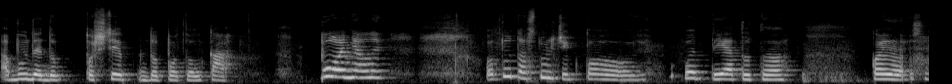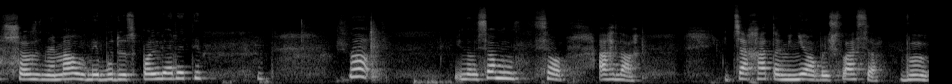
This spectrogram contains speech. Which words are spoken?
а буде до, почти до потолка. Поняли? Отут а стульчик, то от я тут а, кое що знімав, не буду спойлерити. Ну, і на всьому все. Ах, да. І ця хата мені обійшлася в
